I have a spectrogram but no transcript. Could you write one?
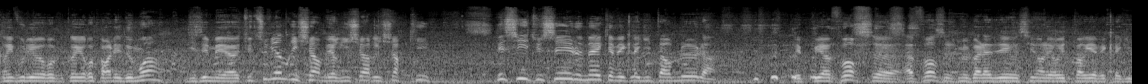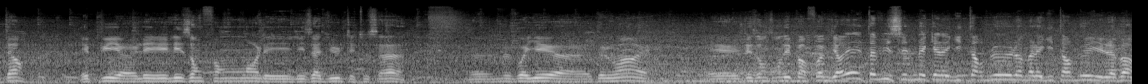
Quand ils, voulaient, re- quand ils reparlaient de moi, disaient Mais euh, tu te souviens de Richard? Mais Richard, Richard qui? Mais si, tu sais, le mec avec la guitare bleue là. Et puis à force, euh, à force, je me baladais aussi dans les rues de Paris avec la guitare. Et puis euh, les, les enfants, les, les adultes et tout ça me voyaient de loin. Et, et je les entendais parfois me dire Eh, T'as vu, c'est le mec à la guitare bleue, l'homme à la guitare bleue, il est là-bas.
